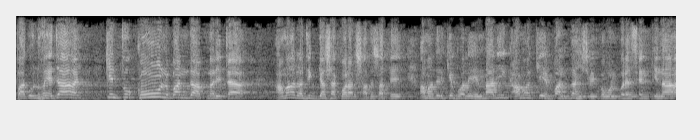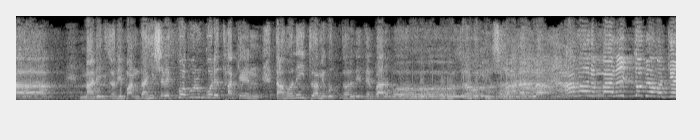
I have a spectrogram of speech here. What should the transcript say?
পাগল হয়ে যায়। কিন্তু কোন বান্দা আপনার এটা আমরা জিজ্ঞাসা করার সাথে সাথে আমাদেরকে বলে, মালিক আমাকে বান্দা হিসেবে কবুল করেছেন কিনা? মালিক যদি বান্দা হিসেবে কবুল করে থাকেন, তাহলেই তো আমি উত্তর দিতে পারব সুবহানাল্লাহ আমার মালিক যদি আমাকে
